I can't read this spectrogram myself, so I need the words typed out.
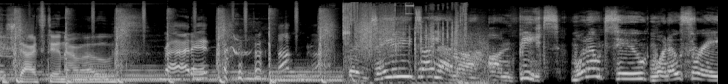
She starts doing her moves. At it. The Daily Dilemma on Beat 102 103.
